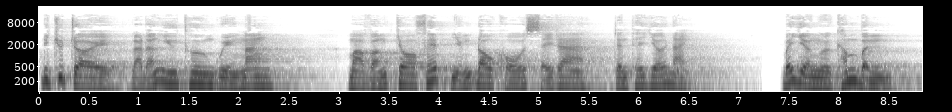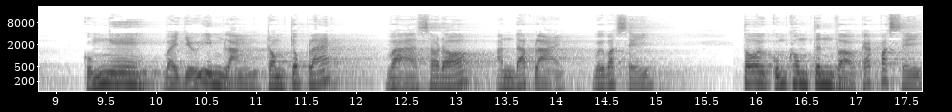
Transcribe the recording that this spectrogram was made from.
Đức Chúa Trời là đáng yêu thương quyền năng mà vẫn cho phép những đau khổ xảy ra trên thế giới này? Bây giờ người khám bệnh cũng nghe và giữ im lặng trong chốc lát và sau đó anh đáp lại với bác sĩ tôi cũng không tin vào các bác sĩ.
